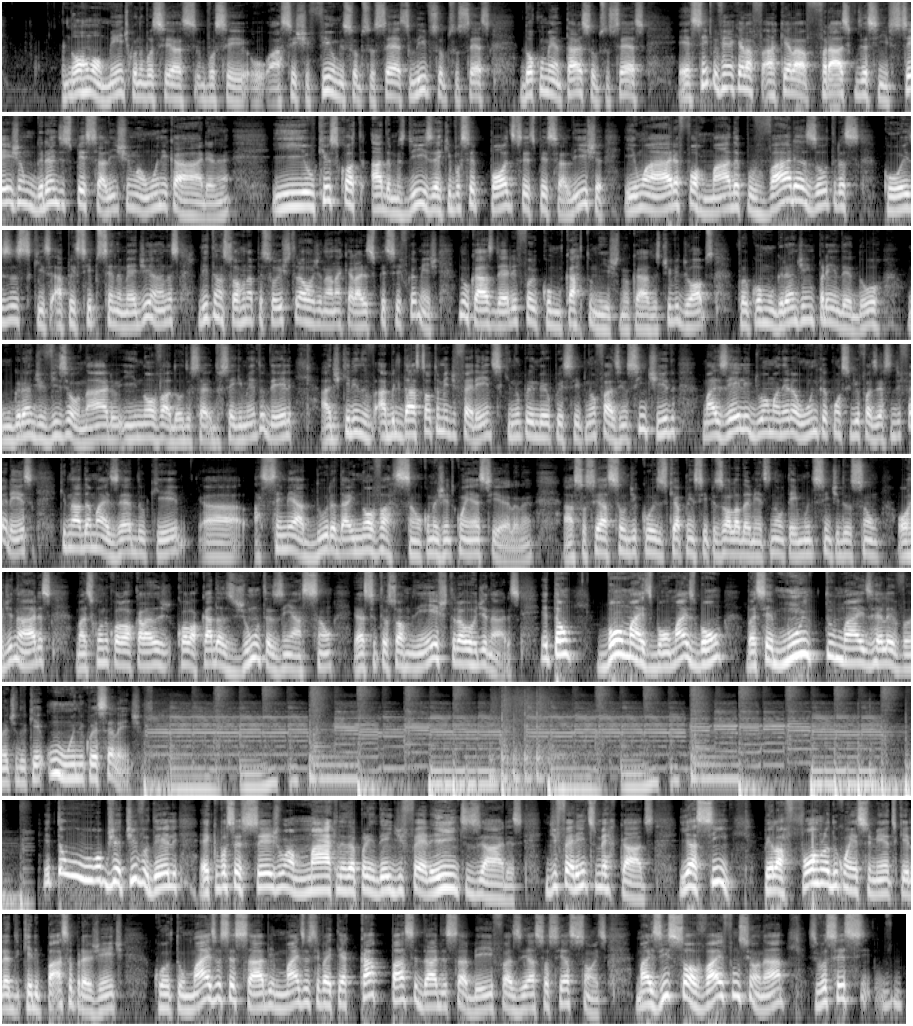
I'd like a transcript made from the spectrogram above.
Normalmente, quando você, você assiste filmes sobre sucesso, livros sobre sucesso, documentários sobre sucesso, é, sempre vem aquela, aquela frase que diz assim: seja um grande especialista em uma única área. Né? E o que o Scott Adams diz é que você pode ser especialista em uma área formada por várias outras coisas que, a princípio sendo medianas, lhe transformam na pessoa extraordinária naquela área especificamente. No caso dele, foi como cartunista. No caso do Steve Jobs, foi como um grande empreendedor, um grande visionário e inovador do, do segmento dele, adquirindo habilidades totalmente diferentes que no primeiro princípio não faziam sentido, mas ele, de uma maneira única, conseguiu fazer essa diferença, que nada mais é do que a, a semeadura da inovação, como a gente conhece ela. Né? A associação de coisas que a princípio isoladamente não tem muito sentido são ordinárias, mas quando colocadas, colocadas juntas em ação, elas se transformam em extraordinárias. Então, bom mais bom mais bom vai ser muito mais relevante do que um único excelente. Então, o objetivo dele é que você seja uma máquina de aprender em diferentes áreas, em diferentes mercados. E assim, pela fórmula do conhecimento que ele, que ele passa para a gente, Quanto mais você sabe, mais você vai ter a capacidade de saber e fazer associações. Mas isso só vai funcionar se você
